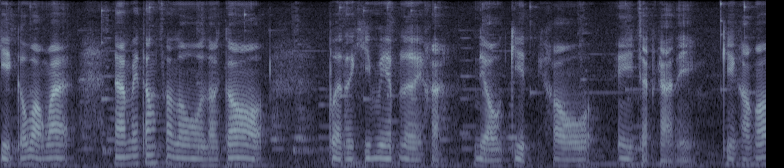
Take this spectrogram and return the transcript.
กิจก็บอกว่าน้าไม่ต้องสโลแล้วก็เปิดสคริปต์เวฟเลยค่ะ เดี๋ยวกิจเขาเอจัดการเอง กิจเขาก็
